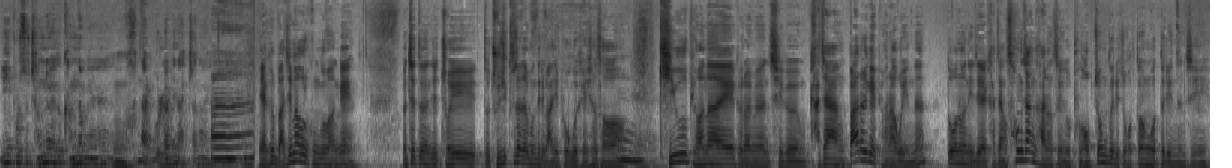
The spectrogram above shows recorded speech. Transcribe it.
이미 벌써 작년에도 강남에 음. 큰 날, 몰락이 났잖아요. 아. 예, 그럼 마지막으로 궁금한 게 어쨌든 이제 저희 또 주식 투자자분들이 많이 보고 계셔서 음. 기후 변화에 그러면 지금 가장 빠르게 변하고 있는 또는 이제 가장 성장 가능성이 높은 업종들이 좀 어떤 것들이 있는지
